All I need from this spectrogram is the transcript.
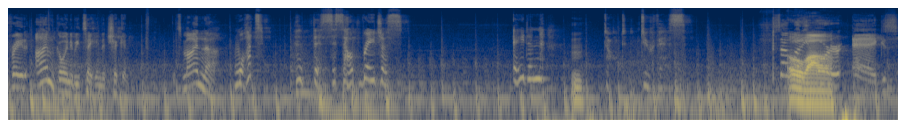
Afraid I'm going to be taking the chicken. It's mine now. What? This is outrageous. Aiden, hmm. don't do this. Oh, Somebody wow. order eggs.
